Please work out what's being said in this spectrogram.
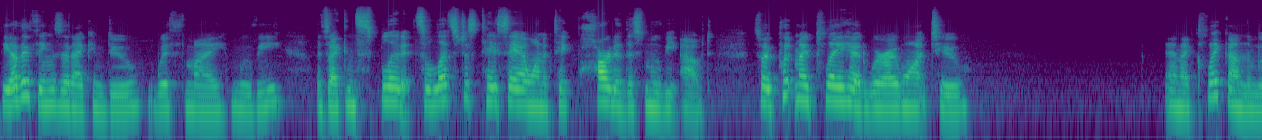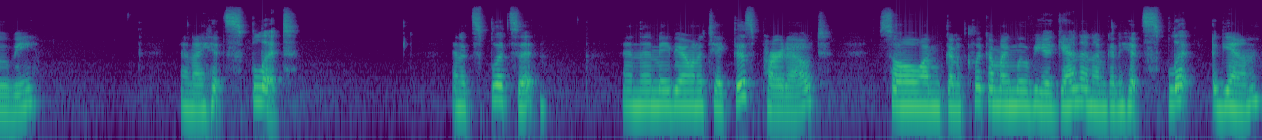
The other things that I can do with my movie is I can split it. So let's just say I want to take part of this movie out. So I put my playhead where I want to, and I click on the movie, and I hit split. And it splits it. And then maybe I want to take this part out. So I'm going to click on my movie again and I'm going to hit split again.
